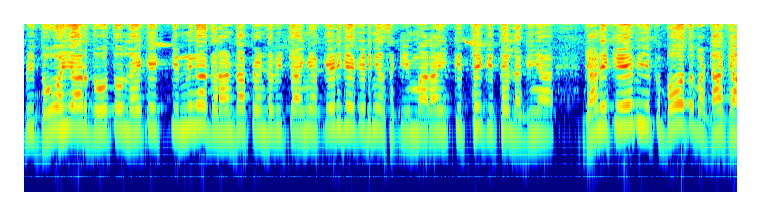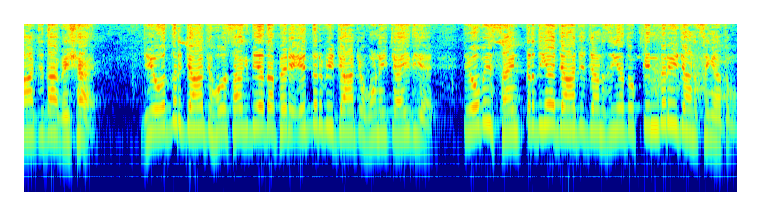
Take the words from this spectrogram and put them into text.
ਵੀ 2002 ਤੋਂ ਲੈ ਕੇ ਕਿੰਨੀਆਂ ਗਰਾਂਡਾਂ ਪਿੰਡ ਵਿੱਚ ਆਈਆਂ ਕਿਹੜੀਆਂ ਕਿਹੜੀਆਂ ਸਕੀਮਾਂ ਰਾਹੀਂ ਕਿੱਥੇ ਕਿੱਥੇ ਲੱਗੀਆਂ, ਜਾਣੇ ਕਿ ਇਹ ਵੀ ਇੱਕ ਬਹੁਤ ਵੱਡਾ ਜਾਂਚ ਦਾ ਵਿਸ਼ਾ ਹੈ। ਜੇ ਉਧਰ ਜਾਂਚ ਹੋ ਸਕਦੀ ਹੈ ਤਾਂ ਫਿਰ ਇੱਧਰ ਵੀ ਜਾਂਚ ਹੋਣੀ ਚਾਹੀਦੀ ਹੈ ਤੇ ਉਹ ਵੀ ਸੈਂਟਰ ਦੀਆਂ ਜਾਂਚ ਏਜੰਸੀਆਂ ਤੋਂ, ਕੇਂਦਰੀ ਏਜੰਸੀਆਂ ਤੋਂ।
